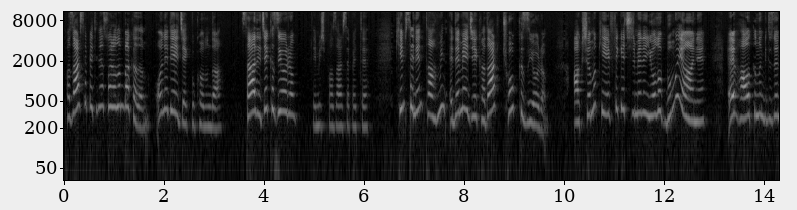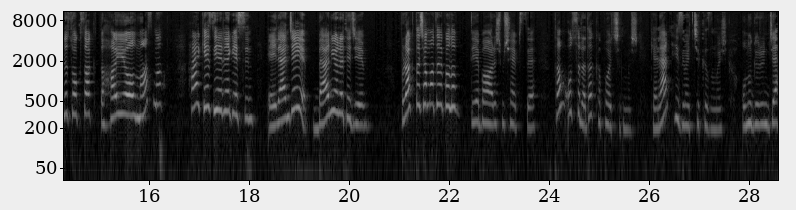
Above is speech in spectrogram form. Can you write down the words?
Pazar sepetine soralım bakalım. O ne diyecek bu konuda? Sadece kızıyorum demiş pazar sepeti. Kimsenin tahmin edemeyeceği kadar çok kızıyorum. Akşamı keyifli geçirmenin yolu bu mu yani? Ev halkını bir düzene soksak daha iyi olmaz mı? Herkes yerine geçsin. Eğlenceyi ben yöneteceğim. Bırak da çamata yapalım diye bağırışmış hepsi. Tam o sırada kapı açılmış. Gelen hizmetçi kızmış. Onu görünce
